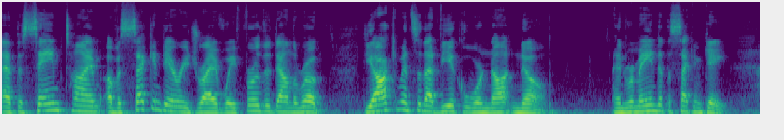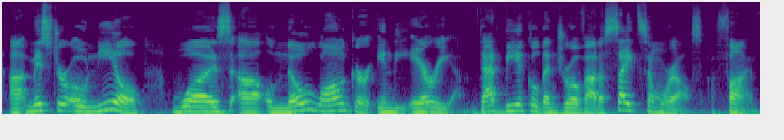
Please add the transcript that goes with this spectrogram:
at the same time of a secondary driveway further down the road. The occupants of that vehicle were not known and remained at the second gate. Uh, Mr. O'Neal was uh, no longer in the area. That vehicle then drove out of sight somewhere else. Fine.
